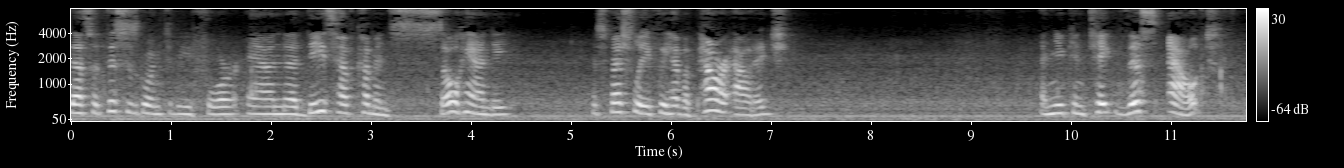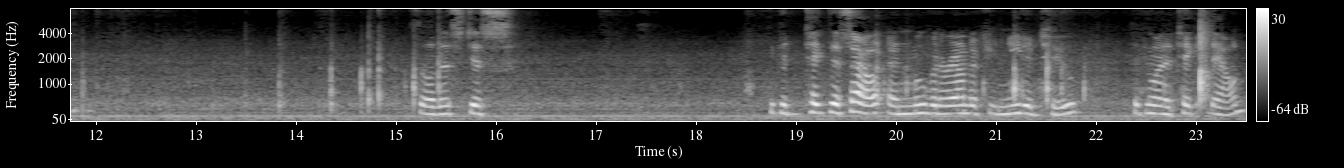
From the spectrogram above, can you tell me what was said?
that's what this is going to be for. And uh, these have come in so handy, especially if we have a power outage. And you can take this out. So this just, you could take this out and move it around if you needed to, if you want to take it down.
